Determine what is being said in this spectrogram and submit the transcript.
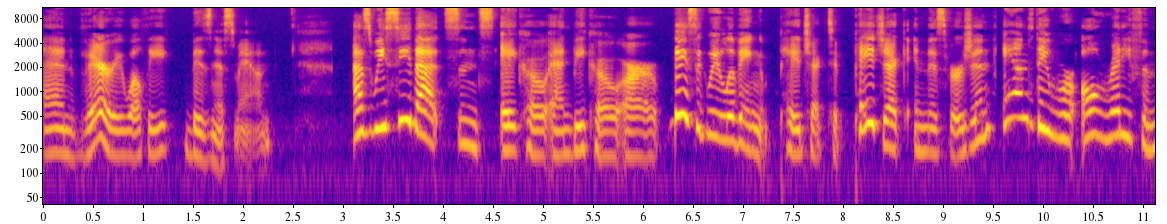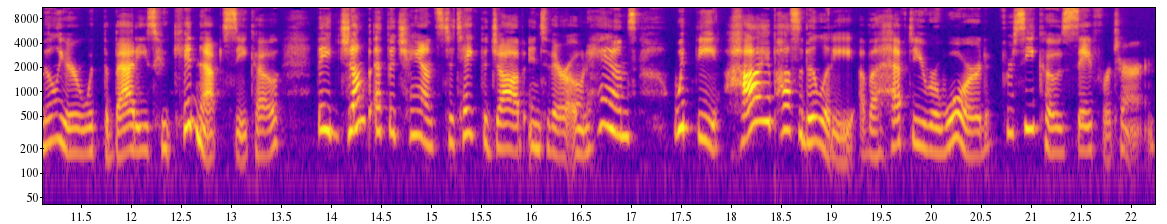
and very wealthy businessman. As we see that since A-ko and B-ko are basically living paycheck to paycheck in this version, and they were already familiar with the baddies who kidnapped Seiko, they jump at the chance to take the job into their own hands with the high possibility of a hefty reward for Seiko's safe return.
